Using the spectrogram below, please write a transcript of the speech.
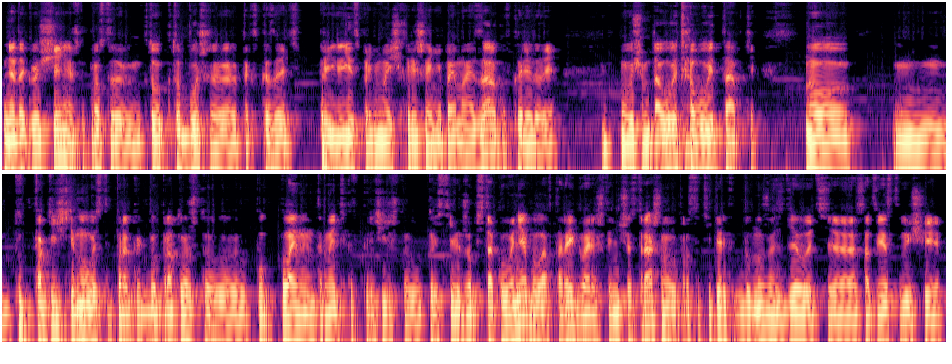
у меня такое ощущение, что просто кто, кто больше, так сказать, лиц, принимающих решения, поймает за руку в коридоре, в общем, того и того и тапки. Но Тут фактически новости про, как бы, про то, что половина интернетиков кричит, что при Стиве Джобсе такого не было, а вторые говорят, что ничего страшного, просто теперь как бы нужно сделать э, соответствующие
